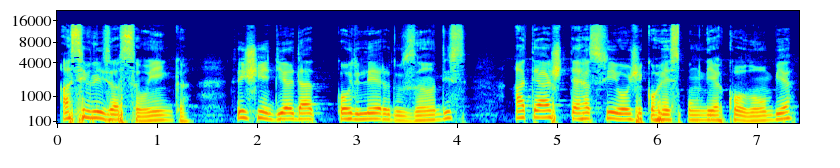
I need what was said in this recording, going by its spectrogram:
A civilização inca se estendia da Cordilheira dos Andes até as terras que hoje correspondem a Colômbia,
